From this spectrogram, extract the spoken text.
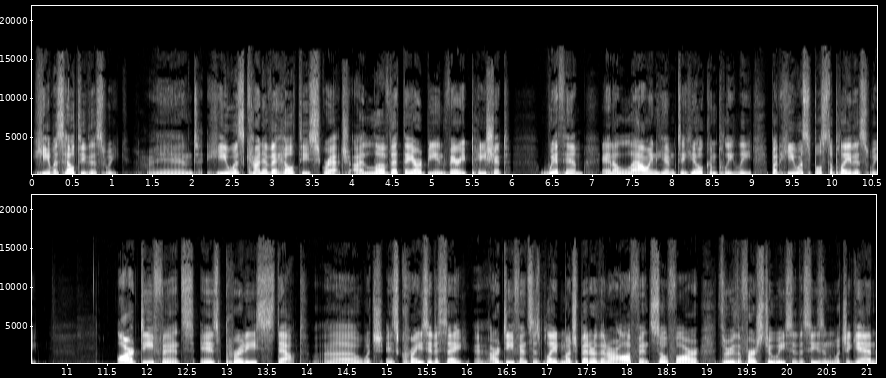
he was healthy this week and he was kind of a healthy scratch. I love that they are being very patient with him and allowing him to heal completely, but he was supposed to play this week. Our defense is pretty stout, uh, which is crazy to say. Our defense has played much better than our offense so far through the first two weeks of the season, which, again,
